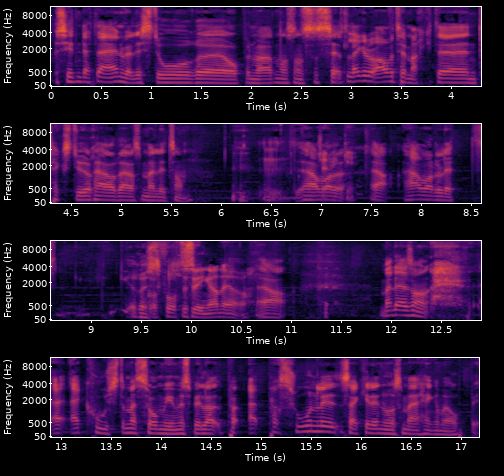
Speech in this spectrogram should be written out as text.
Siden dette er en veldig stor uh, åpen verden, og sånn, så, så legger du av og til merke til en tekstur her og der som er litt sånn Her var det, ja, her var det litt Går fort i svingene, ja. Ja. Men det er sånn jeg, jeg koste meg så mye med spillet. Per, jeg, personlig så er ikke det noe som jeg henger meg opp i.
